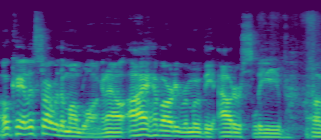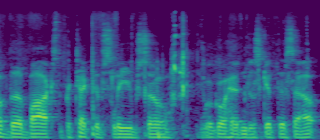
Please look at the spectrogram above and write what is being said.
Okay, let's start with the Mont Blanc. Now, I have already removed the outer sleeve of the box, the protective sleeve, so we'll go ahead and just get this out.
